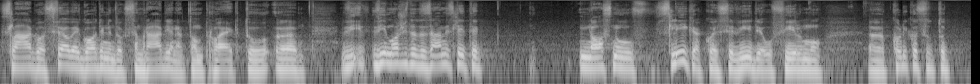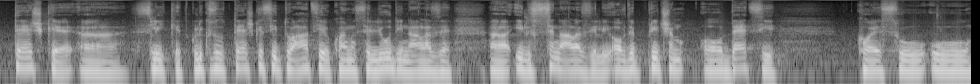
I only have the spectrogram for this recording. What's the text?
slagao sve ove godine dok sam radio na tom projektu. E, vi, vi možete da zamislite na osnovu slika koje se vide u filmu e, koliko su to teške e, slike, koliko su to teške situacije u kojima se ljudi nalaze ili su se nalazili. Ovdje pričam o deci koje su u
